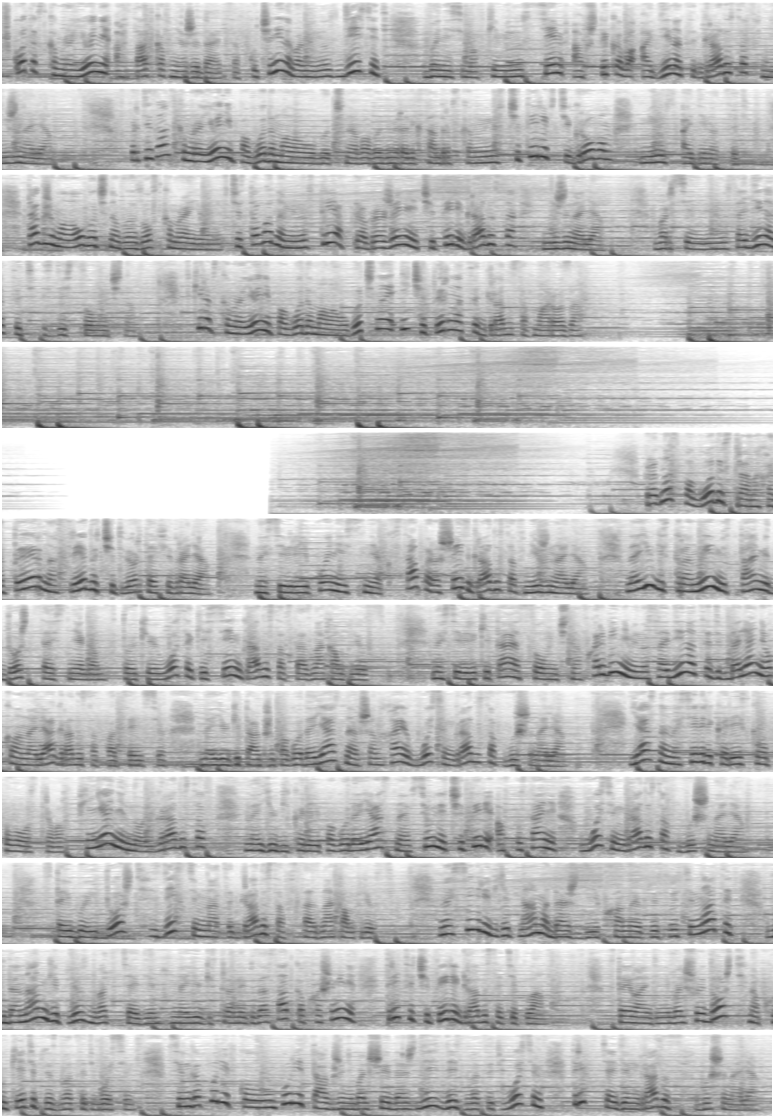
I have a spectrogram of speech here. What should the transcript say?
В Шкотовском районе осадков не ожидается. В Кучелиново минус 10, в Анисимовке минус 7, а в Штыково 11 градусов ниже 0. Партизанском районе погода малооблачная. Во Владимир-Александровском минус 4, в Тигровом минус 11. Также малооблачно в Лазовском районе. В Чистоводном минус 3, а в Преображении 4 градуса ниже 0. В Арсеньеве минус 11, здесь солнечно. В Кировском районе погода малооблачная и 14 градусов мороза. Прогноз погоды в странах АТР на среду 4 февраля. На севере Японии снег, в Саппоро 6 градусов ниже 0. На юге страны местами дождь со снегом, в Токио и в Осаке 7 градусов со знаком плюс. На севере Китая солнечно, в Харбине минус 11, в Даляне около 0 градусов по Цельсию. На юге также погода ясная, в Шанхае 8 градусов выше 0. Ясно на севере Корейского полуострова. В Пхеньяне 0 градусов, на юге Кореи погода ясная, в Сеуле 4, а в Пусане 8 градусов выше 0. В Тайбэе дождь, здесь 17 градусов со знаком плюс. На севере Вьетнама дожди, в Ханое плюс 18, в Дананге плюс 21. На юге страны без осадков, в Хашимине 34 градуса тепла. В Таиланде небольшой дождь, на Пхукете плюс 28. В Сингапуре и в Куала-Лумпуре также небольшие дожди, здесь 28, 31 градус выше 0.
